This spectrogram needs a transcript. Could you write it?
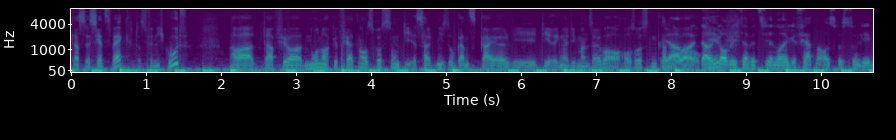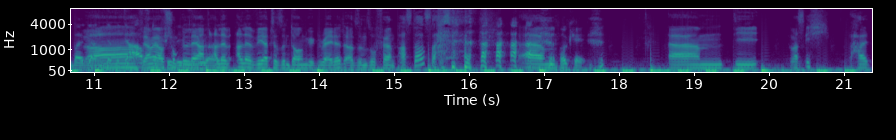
Das ist jetzt weg. Das finde ich gut. Aber dafür nur noch Gefährtenausrüstung, die ist halt nicht so ganz geil wie die Ringe, die man selber auch ausrüsten kann. Ja, aber, aber okay. da glaube ich, da wird es wieder neue Gefährtenausrüstung geben, weil ja, der Bedarf wir haben ja auch schon gelernt, alle, alle Werte sind downgegradet, also insofern passt das. ähm, okay. Ähm, die, was ich halt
